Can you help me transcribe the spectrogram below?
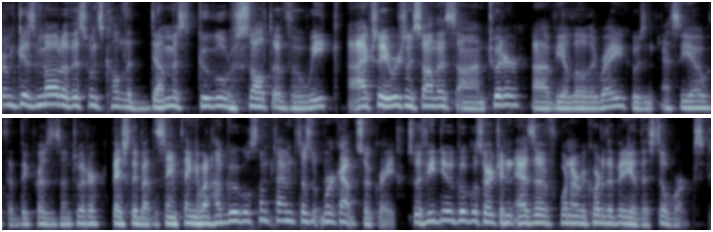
From Gizmodo, this one's called the dumbest Google result of the week. I actually originally saw this on Twitter uh, via Lily Ray, who's an SEO with a big presence on Twitter. Basically, about the same thing about how Google sometimes doesn't work out so great. So, if you do a Google search, and as of when I recorded the video, this still works.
